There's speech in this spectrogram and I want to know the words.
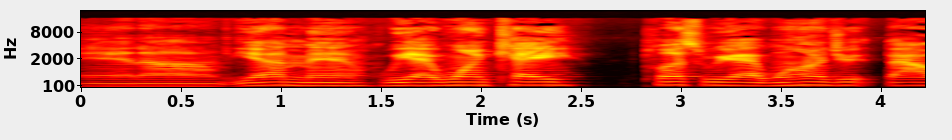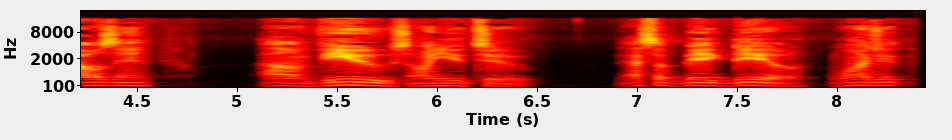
And, um, yeah, man, we had 1K plus we had 100,000 um, views on YouTube. That's a big deal. 100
